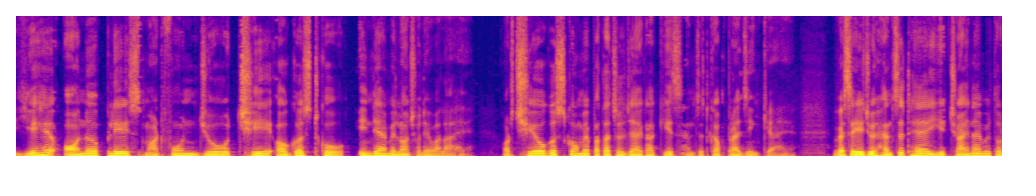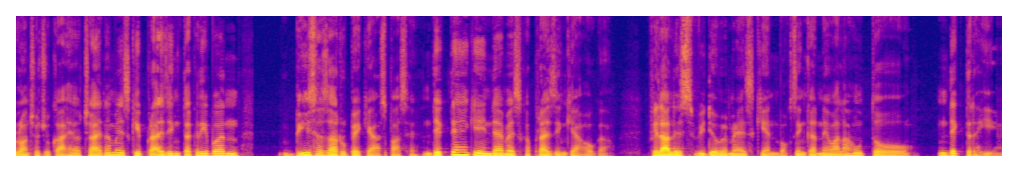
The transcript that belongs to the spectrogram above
ये है ऑनर प्ले स्मार्टफ़ोन जो 6 अगस्त को इंडिया में लॉन्च होने वाला है। और 6 अगस्त को हमें पता चल जाएगा कि इस हैंडसेट का प्राइसिंग क्या है। वैसे ये जो हैंडसेट है, ये चाइना में तो लॉन्च हो चुका है और चाइना में इसकी प्राइसिंग तकरीबन बीस हज़ार रुपये के आसपास है। देखते हैं कि इंडिया में इसका प्राइसिंग क्या होगा। फ़िलहाल इस वीडियो में मैं इसकी अनबॉक्सिंग करने वाला हूँ तो देखते रहिए।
